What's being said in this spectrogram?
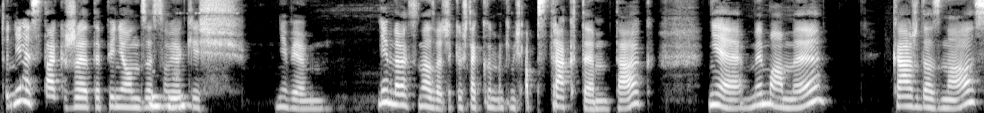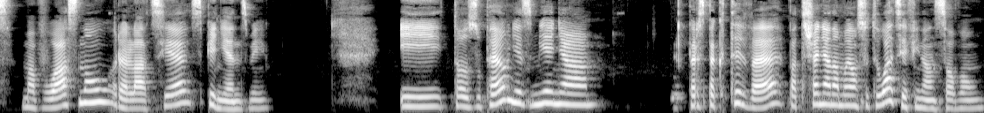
To nie jest tak, że te pieniądze mhm. są jakieś, nie wiem, nie wiem jak to nazwać, jakimś takim jakimś abstraktem, tak? Nie, my mamy, każda z nas ma własną relację z pieniędzmi. I to zupełnie zmienia perspektywę patrzenia na moją sytuację finansową.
